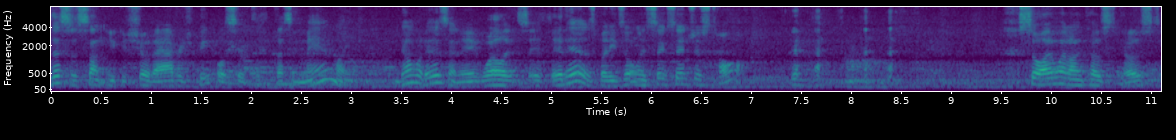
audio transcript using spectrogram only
this is something you could show to average people. Say that's a man. No, it isn't. It, well, it's it, it is, but he's only six inches tall. so I went on coast to coast,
